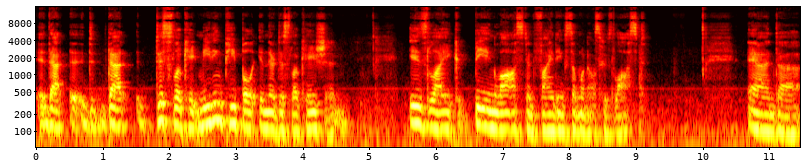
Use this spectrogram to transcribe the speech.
That that dislocate meeting people in their dislocation is like being lost and finding someone else who's lost and uh,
